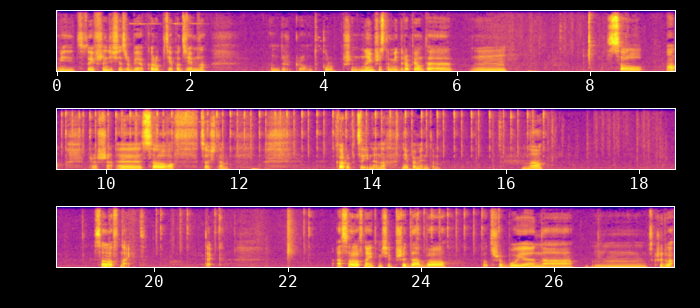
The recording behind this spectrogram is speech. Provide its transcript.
mi tutaj wszędzie się zrobiła korupcja podziemna. Underground Corruption. No i przez to mi dropią te mm, Soul... O, proszę. y, Soul of coś tam. Korupcyjne, no. Nie pamiętam. No. Soul of Night. Tak. A Soul of Night mi się przyda, bo potrzebuję na mm, skrzydła.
